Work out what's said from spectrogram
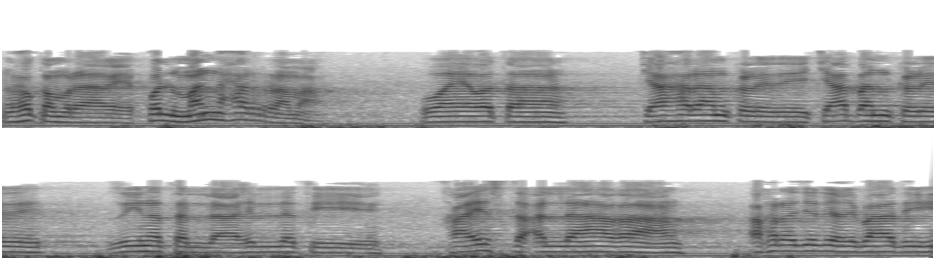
نو حکم راغی قل من حرم وایا وتا چا حرام کړی دی چا بند کړی دی زینت الله التي خایست الله غا اخرج لعباده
